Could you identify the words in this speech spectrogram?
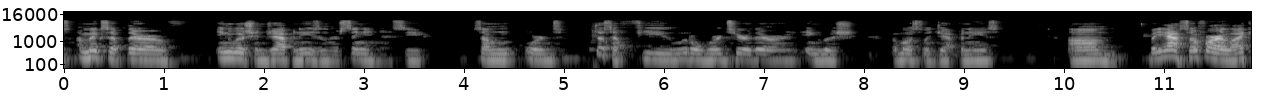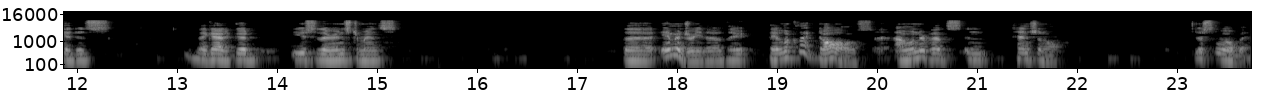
there's a mix up there of English and Japanese in their singing. I see some words, just a few little words here there are in English, but mostly Japanese. Um, but yeah, so far I like it. It's they got a good use of their instruments. The imagery though, they they look like dolls. I wonder if that's intentional. Just a little bit.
